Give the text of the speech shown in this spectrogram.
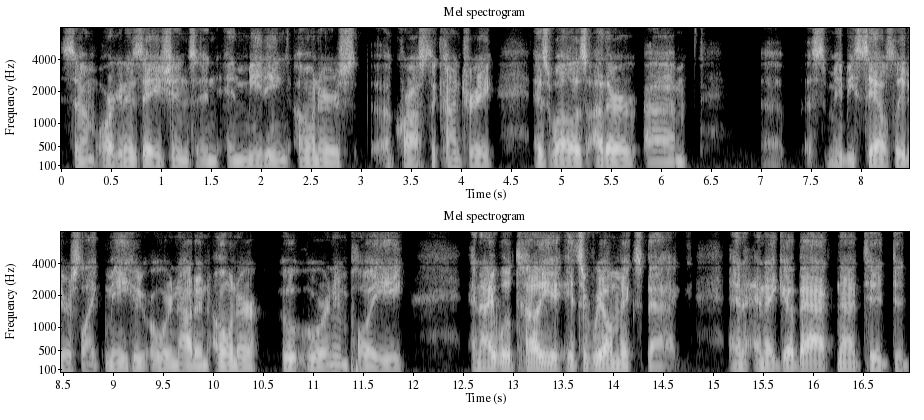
some organizations and, and meeting owners across the country, as well as other um, uh, maybe sales leaders like me who, who are not an owner, who, who are an employee. And I will tell you, it's a real mixed bag. And, and I go back not to, to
